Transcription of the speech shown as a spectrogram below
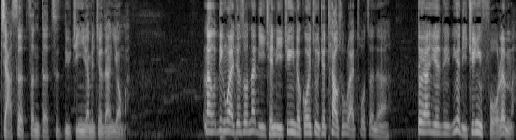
假设真的是李俊义那边就这样用嘛？那另外就是说，那以前李俊义的国会助理就跳出来作证了啊？对啊，因为因为李俊义否认嘛。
